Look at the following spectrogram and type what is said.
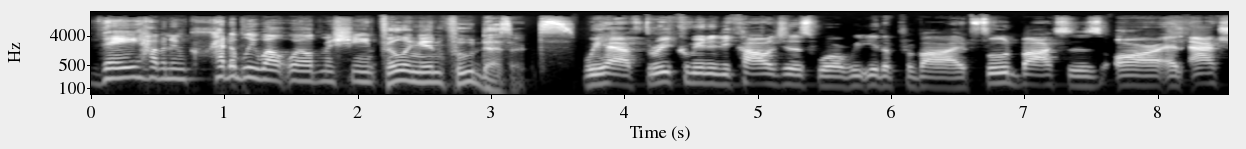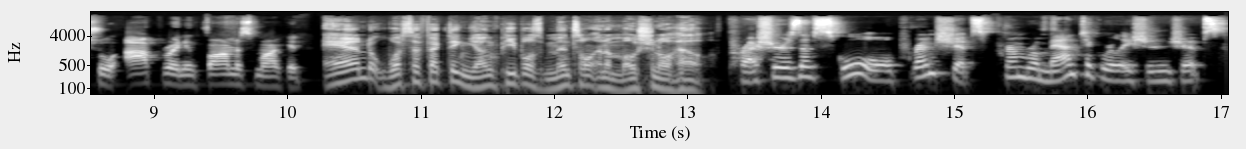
They have an incredibly well oiled machine, filling in food deserts. We have three community colleges where we either provide food boxes or an actual operating farmers market. And what's affecting young people's mental and emotional health. Pressures of school, friendships, from romantic relationships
